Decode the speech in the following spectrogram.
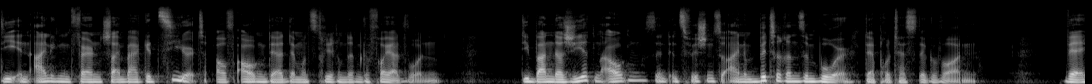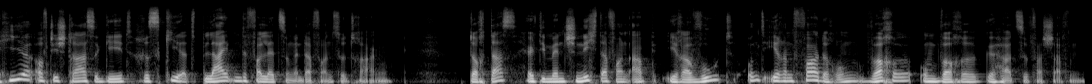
die in einigen Fällen scheinbar gezielt auf Augen der Demonstrierenden gefeuert wurden. Die bandagierten Augen sind inzwischen zu einem bitteren Symbol der Proteste geworden. Wer hier auf die Straße geht, riskiert bleibende Verletzungen davon zu tragen. Doch das hält die Menschen nicht davon ab, ihrer Wut und ihren Forderungen Woche um Woche Gehör zu verschaffen.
